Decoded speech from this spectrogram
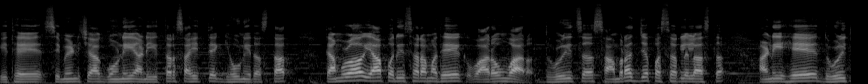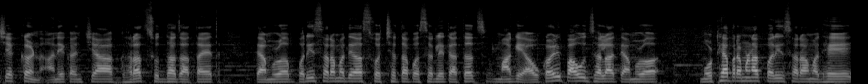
इथे सिमेंटच्या गोणी आणि इतर साहित्य घेऊन येत असतात. त्यामुळं या परिसरामध्ये वारंवार धुळीचं साम्राज्य पसरलेलं असतं आणि हे धुळीचे कण अनेकांच्या घरातसुद्धा जात आहेत. त्यामुळं परिसरामध्ये अस्वच्छता पसरली त्यातच मागे अवकाळी पाऊस झाला त्यामुळं मोठ्या प्रमाणात परिसरामध्ये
